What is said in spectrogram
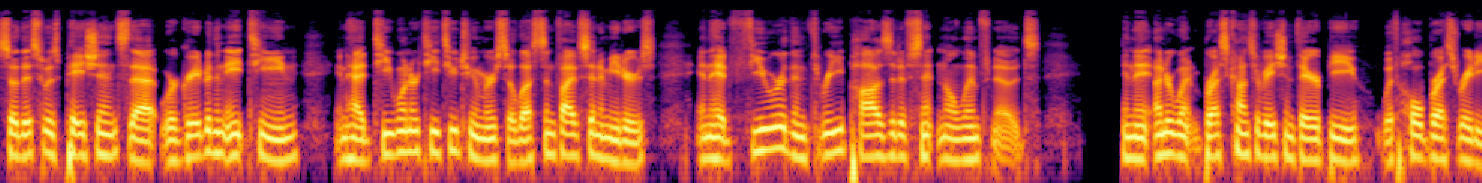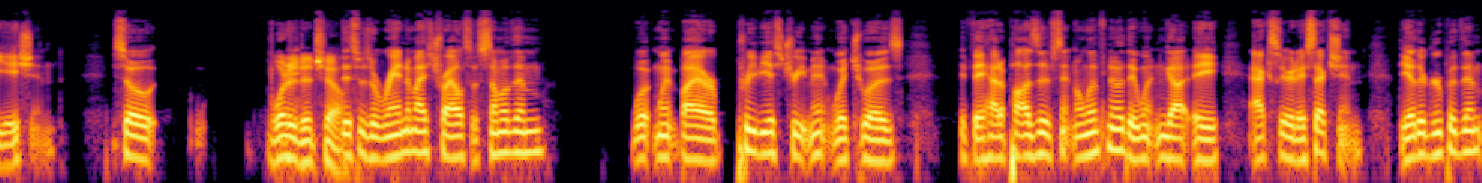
So this was patients that were greater than 18 and had T1 or T2 tumors, so less than five centimeters, and they had fewer than three positive sentinel lymph nodes. And they underwent breast conservation therapy with whole breast radiation. So what did it show? This was a randomized trial. So some of them went by our previous treatment, which was if they had a positive sentinel lymph node, they went and got a axillary dissection. The other group of them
